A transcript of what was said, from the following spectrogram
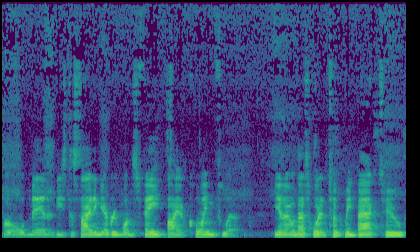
for Old Men, and he's deciding everyone's fate by a coin flip. You know, that's what it took me back to.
